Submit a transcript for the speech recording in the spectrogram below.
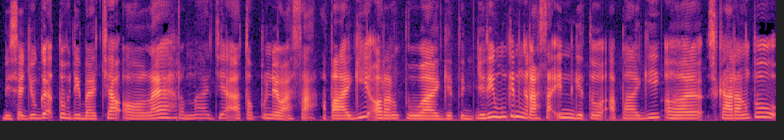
bisa juga tuh dibaca oleh remaja ataupun dewasa, apalagi orang tua gitu. Jadi mungkin ngerasain gitu, apalagi uh, sekarang tuh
